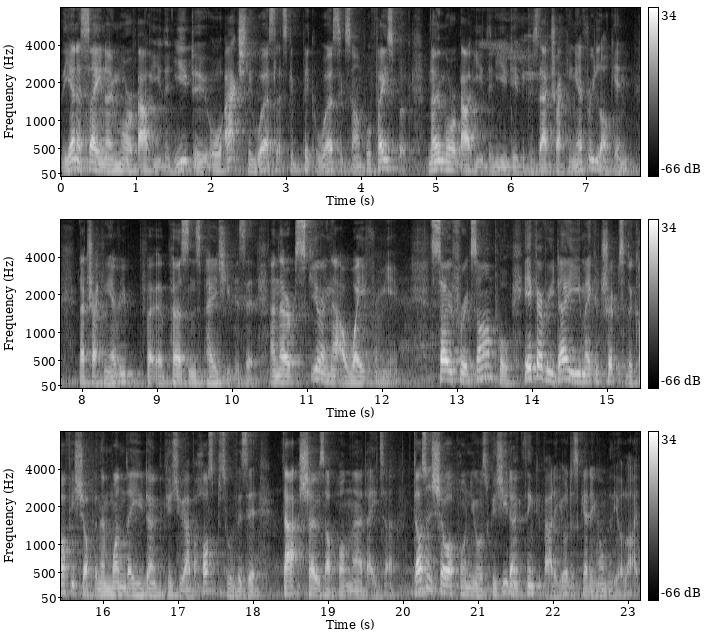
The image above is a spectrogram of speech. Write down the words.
the NSA know more about you than you do, or actually worse, let's pick a worse example, Facebook know more about you than you do because they're tracking every login, they're tracking every uh, person's page you visit, and they're obscuring that away from you. So, for example, if every day you make a trip to the coffee shop and then one day you don't because you have a hospital visit, that shows up on their data. Doesn't show up on yours because you don't think about it, you're just getting on with your life.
